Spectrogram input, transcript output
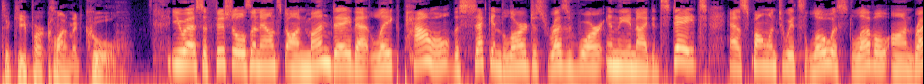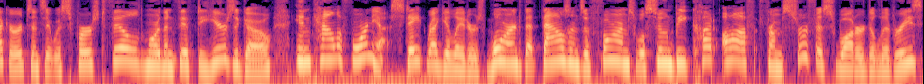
to keep our climate cool? U.S. officials announced on Monday that Lake Powell, the second largest reservoir in the United States, has fallen to its lowest level on record since it was first filled more than 50 years ago. In California, state regulators warned that thousands of farms will soon be cut off from surface water deliveries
